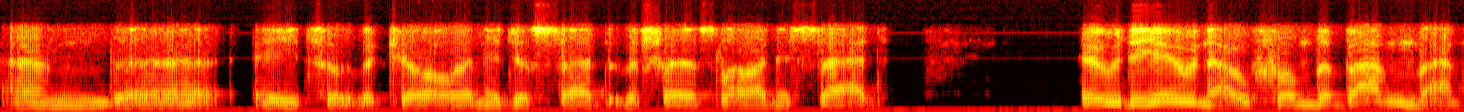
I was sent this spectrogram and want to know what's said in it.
And uh, he took the call and he just said, the first line he said, Who do you know from the band then?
